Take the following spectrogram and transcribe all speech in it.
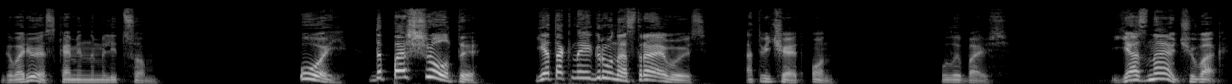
Говорю я с каменным лицом. «Ой, да пошел ты! Я так на игру настраиваюсь!» Отвечает он. Улыбаюсь. «Я знаю, чувак,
